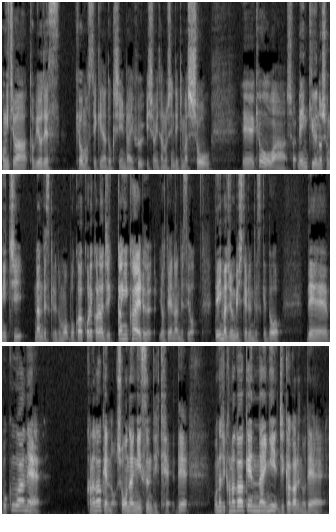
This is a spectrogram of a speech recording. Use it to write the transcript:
こんにちは、とびおです。今日も素敵な独身ライフ、一緒に楽しんでいきましょう。えー今日は連休の初日なんですけれども、僕はこれから実家に帰る予定なんですよ。で、今準備してるんですけど、で、僕はね、神奈川県の湘南に住んでいて、で、同じ神奈川県内に実家があるので、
